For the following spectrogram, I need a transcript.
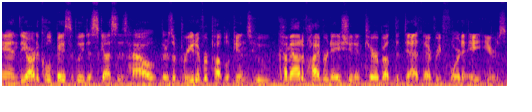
And the article basically discusses how there's a breed of Republicans who come out of hibernation and care about the debt every four to eight years.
